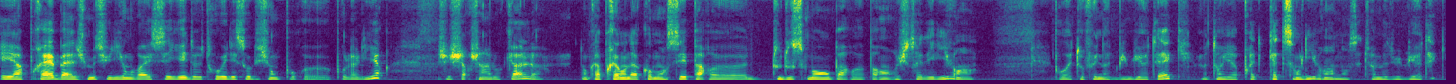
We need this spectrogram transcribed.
Et après, bah, je me suis dit, on va essayer de trouver des solutions pour, euh, pour la lire. J'ai cherché un local. Donc après, on a commencé par euh, tout doucement par, par enregistrer des livres hein, pour étoffer notre bibliothèque. Maintenant, il y a près de 400 livres hein, dans cette fameuse bibliothèque.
